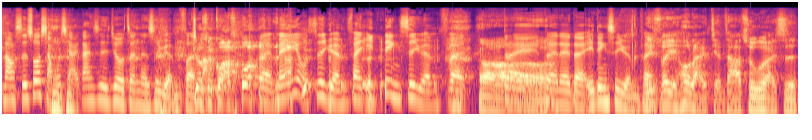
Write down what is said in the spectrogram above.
老实说想不起来，但是就真的是缘分，就是挂错对，人。没有是缘分，一定是缘分。哦对对对对，一定是缘哎，分。所以后来检查出来是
